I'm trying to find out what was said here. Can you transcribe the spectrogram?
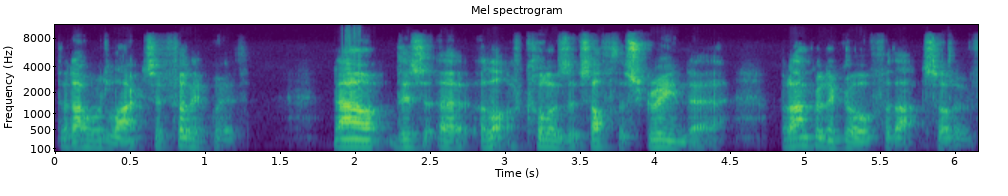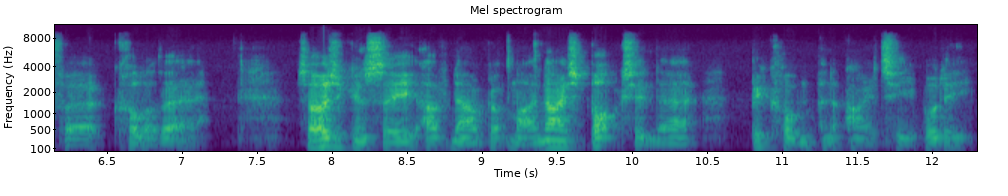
that I would like to fill it with. Now there's a, a lot of colours that's off the screen there but I'm going to go for that sort of uh, colour there. So as you can see I've now got my nice box in there become an IT buddy.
